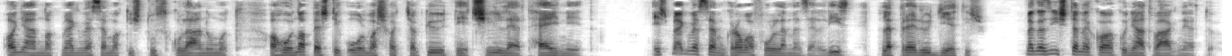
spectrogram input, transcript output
Anyámnak megveszem a kis tuszkulánumot, ahol napestig olvashatja Gőtét, Schillert, Heinnét, és megveszem gramofonlemezen Liszt, Leprerügyét is, meg az Istenek alkonyát Wagnertől.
